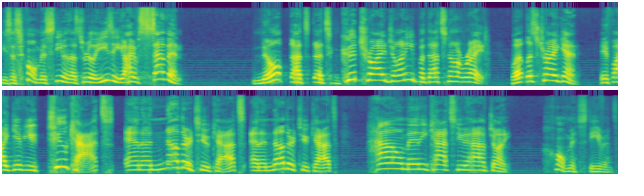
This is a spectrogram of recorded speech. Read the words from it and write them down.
He says, Oh, Miss Steven, that's really easy. I have seven. Nope, that's that's good try, Johnny, but that's not right. Let, let's try again. If I give you two cats and another two cats and another two cats, how many cats do you have, Johnny? Oh, Miss Stevens,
